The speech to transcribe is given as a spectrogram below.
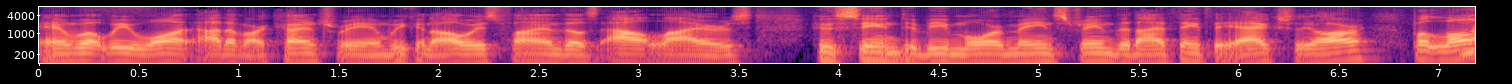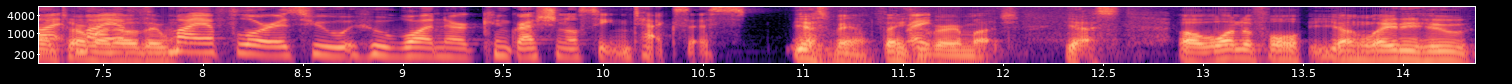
and what we want out of our country. And we can always find those outliers who seem to be more mainstream than I think they actually are. But long term, I know they. Mayra Flores, who, who won her congressional seat in Texas. Yes, ma'am. Thank right. you very much. Yes. A wonderful young lady who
